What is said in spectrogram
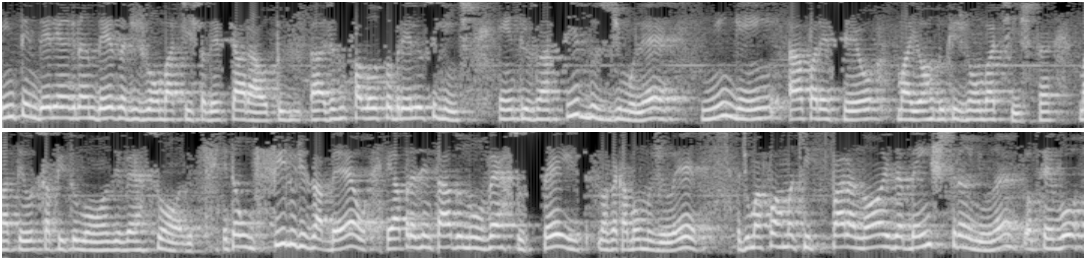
entenderem a grandeza de João Batista, desse arauto, ah, Jesus falou sobre ele o seguinte: entre os nascidos de mulher, ninguém apareceu maior do que João Batista. Mateus capítulo 11, verso 11. Então, o filho de Isabel é apresentado no verso 6, nós acabamos de ler, de uma forma que para nós é bem estranho, né? Observou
